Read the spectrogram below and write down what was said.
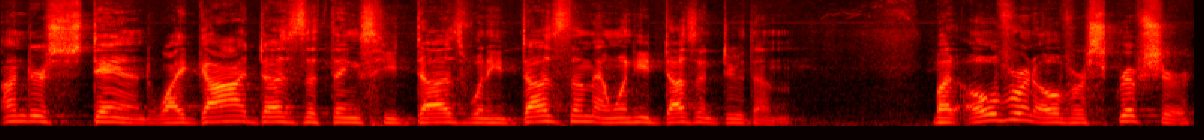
understand why God does the things he does when he does them and when he doesn't do them. But over and over, Scripture,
